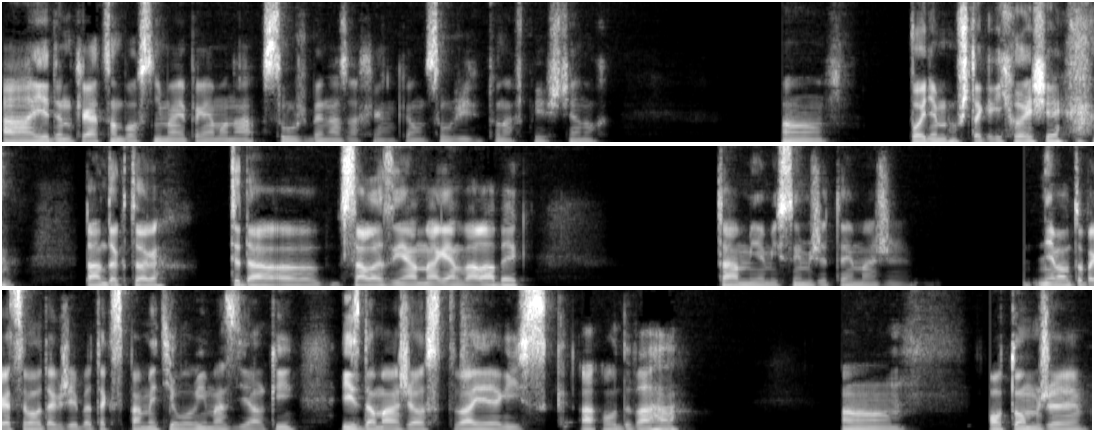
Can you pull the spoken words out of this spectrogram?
A jedenkrát som bol s ním aj priamo na službe na záchranke, on slúži tu na v Piešťanoch. Pôjdem už tak rýchlejšie. Pán doktor, teda uh, Salesian Marian Valabek, tam je myslím, že téma, že nemám to pred sebou, takže iba tak z pamäti lovím a z diálky. Ísť do manželstva je risk a odvaha. Um, o tom, že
